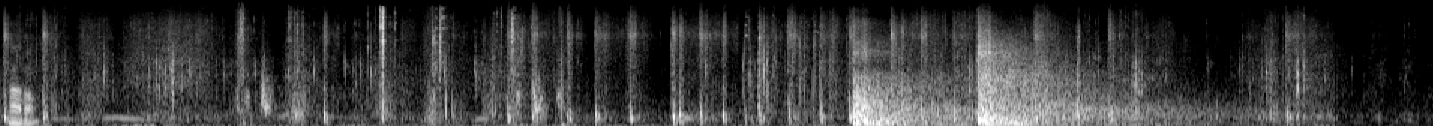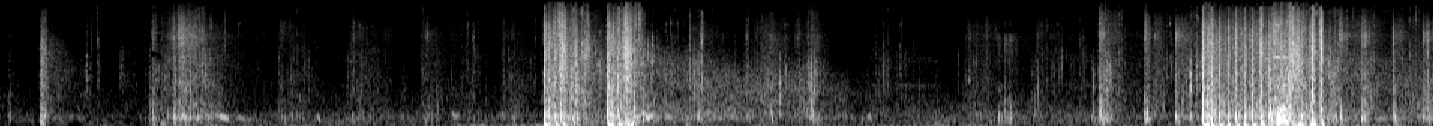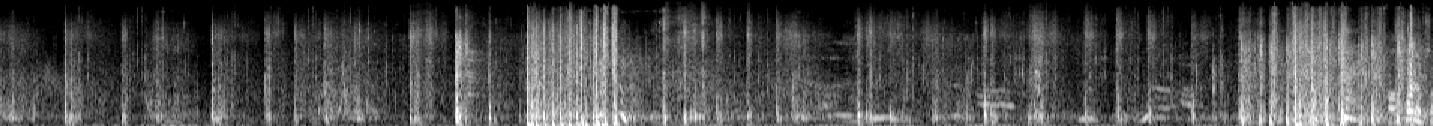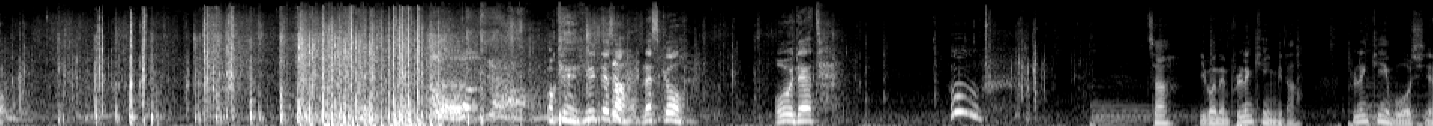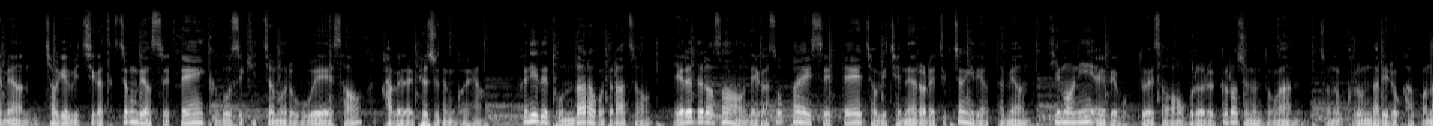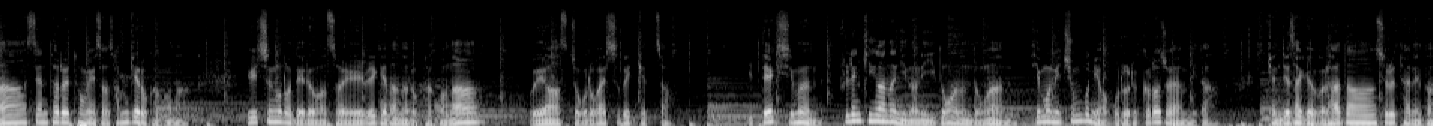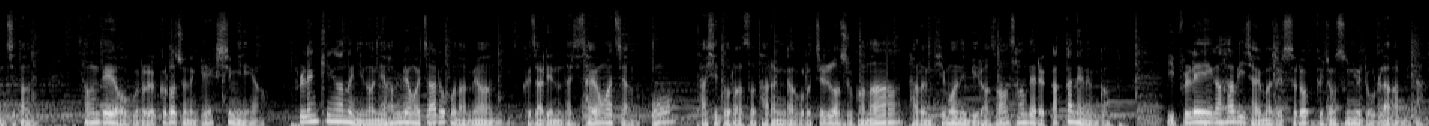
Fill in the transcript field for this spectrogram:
하나 더. 1대4 렛츠고 All that. 후. 자 이번엔 플랭킹입니다. 플랭킹이 무엇이냐면 적의 위치가 특정되었을 때 그곳을 기점으로 우회해서 각을 넓혀주는 거예요. 흔히들 돈다라고들 하죠. 예를 들어서 내가 소파에 있을 때 적이 제네럴에 특정이 되었다면 팀원이 엘베 복도에서 어그로를 끌어주는 동안 저는 구름다리로 가거나 센터를 통해서 3개로 가거나 1층으로 내려와서 엘베 계단으로 가거나 웨어하우스 쪽으로 갈 수도 있겠죠 이때 핵심은 플랭킹하는 인원이 이동하는 동안 팀원이 충분히 어그로를 끌어줘야 합니다 견제 사격을 하던 수류탄을 던지던 상대의 어그로를 끌어주는 게 핵심이에요. 플랭킹하는 인원이 한 명을 자르고 나면 그 자리는 다시 사용하지 않고 다시 돌아서 다른 각으로 찔러주거나 다른 팀원이 밀어서 상대를 깎아내는 것. 이 플레이가 합이 잘 맞을수록 교전 승률이 올라갑니다.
